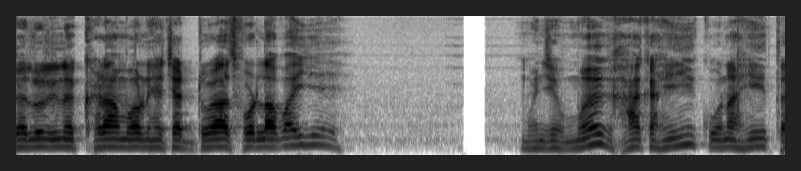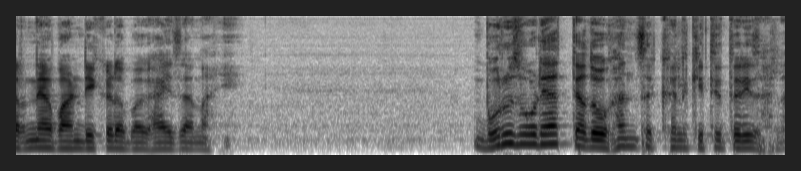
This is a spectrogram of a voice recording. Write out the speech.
गलोलीनं खडा मारून ह्याच्या डोळाच फोडला पाहिजे. म्हणजे मग हा काही कोणाही तरण्या भांडीकडे बघायचा नाही. बुरुज ओढ्यात त्या दोघांचं खल कितीतरी झालं.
